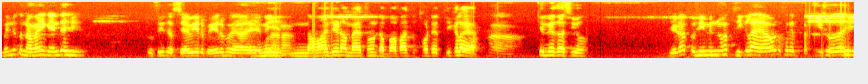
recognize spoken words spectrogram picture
ਮੈਨੂੰ ਤਾਂ ਨਵਾਂ ਹੀ ਕਹਿੰਦੇ ਸੀ। ਤੁਸੀਂ ਦੱਸਿਆ ਵੀ ਰਿਪੇਅਰ ਹੋਇਆ ਇਹ ਨਹੀਂ ਨਵਾਂ ਜਿਹੜਾ ਮੈਂ ਤੁਹਾਨੂੰ ਡੱਬਾ ਬੰਦ ਤੁਹਾਡੇ ਹੱਥੀ ਖਲਾਇਆ ਹਾਂ। ਕਿੰਨੇ ਦਾ ਸੀ ਉਹ? ਜਿਹੜਾ ਤੁਸੀਂ ਮੈਨੂੰ ਹੱਥੀ ਖਲਾਇਆ ਉਹ ਤਾਂ ਫਿਰ 2500 ਦਾ ਸੀ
